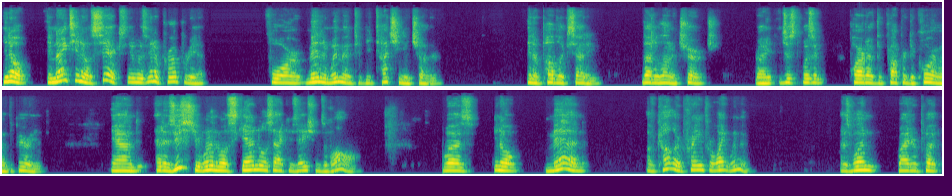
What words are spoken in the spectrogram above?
You know, in 1906, it was inappropriate for men and women to be touching each other in a public setting, let alone a church, right? It just wasn't part of the proper decorum of the period. And at Azusa Street, one of the most scandalous accusations of all was, you know, men of color praying for white women. As one writer put,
